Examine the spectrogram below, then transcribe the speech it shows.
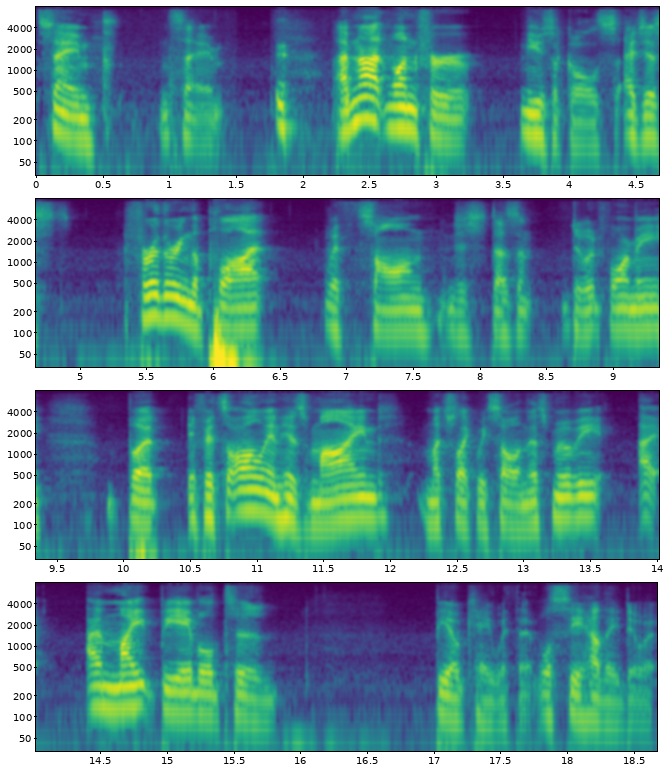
Same, same. I'm not one for musicals. I just furthering the plot with song just doesn't do it for me. But if it's all in his mind, much like we saw in this movie, I I might be able to be okay with it. We'll see how they do it.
